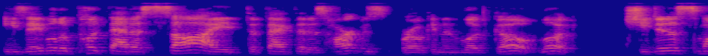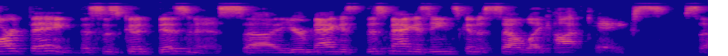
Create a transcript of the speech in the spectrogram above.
he's able to put that aside, the fact that his heart was broken and look, go, look, she did a smart thing. This is good business. Uh, your magaz- this magazine's gonna sell like hotcakes. So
